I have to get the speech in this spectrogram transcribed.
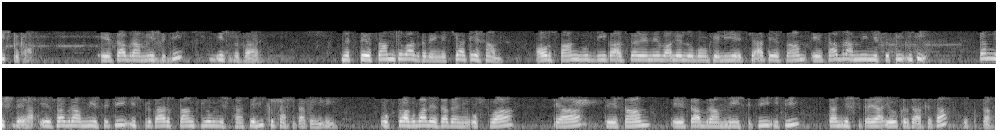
इस प्रकार, ऐसा ब्राह्मी स्थिति इस प्रकार। तेसाम के बाद करेंगे, क्या तेसाम? और सांग बुद्धि का आश्रय लेने वाले लोगों के लिए क्या तेसाम? ऐसा ब्राह्मी स्थिति इति। तन निष्ठया। ऐसा ब्राह्मी स्थिति इस प्रकार सांख योग निष्ठा से ही कृतार्थता कही गई। उक्तवा के बाद ऐसा कहेंगे उक्तवा क्या तेसाम ऐसा ब्राह्मी स्थिति इति तन निष्ठया योग कृतार्थता उक्ता।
